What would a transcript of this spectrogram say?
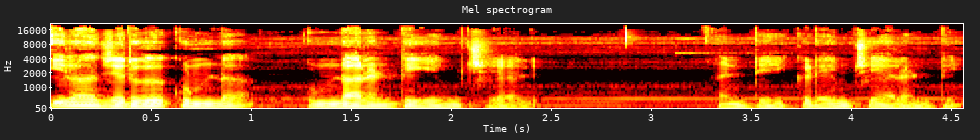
ఇలా జరగకుండా ఉండాలంటే ఏం చేయాలి? అంటే ఇక్కడ ఏం చేయాలంటే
